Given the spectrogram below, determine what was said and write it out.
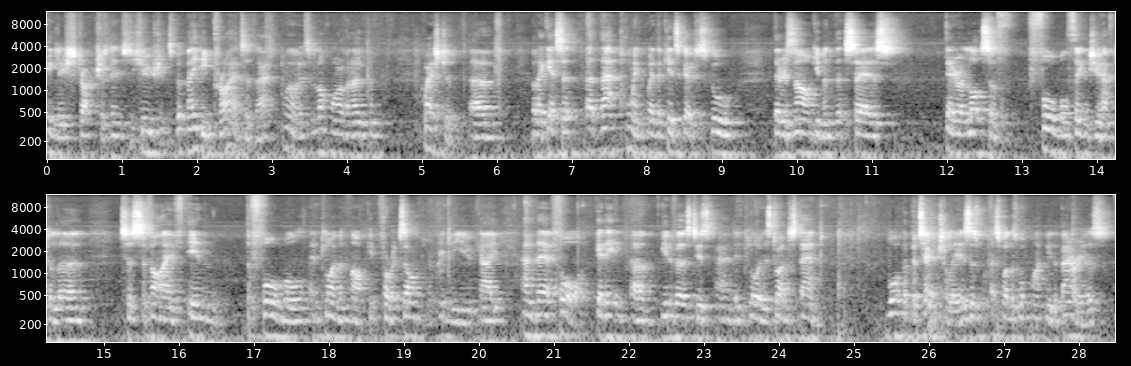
English structures and institutions. But maybe prior to that, well, it's a lot more of an open question. Um, but I guess at, at that point, when the kids go to school, there is an argument that says there are lots of formal things you have to learn to survive in the formal employment market, for example, in the UK, and therefore getting um, universities and employers to understand what the potential is, as, as, well as what might be the barriers,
